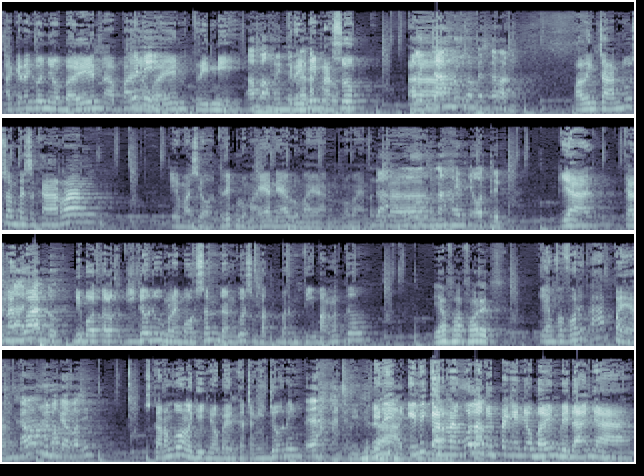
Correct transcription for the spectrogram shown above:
akhirnya gue nyobain apa Creamy. nyobain creamy Apa creamy creamy masuk Paling eh, candu sampai sekarang. paling candu sampai sekarang ya masih otrip lumayan ya lumayan lumayan Enggak, lu kena hype-nya Odrip. Ya, karena candu. di botol ketiga udah mulai bosen dan gue sempat berhenti banget tuh. Yang favorit. Yang favorit apa ya? Sekarang lu dipakai apa sih? Sekarang gue lagi nyobain kacang hijau nih. Ya, kacang hijau Ini lagi, ini karena gue lagi pengen nyobain bedanya.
